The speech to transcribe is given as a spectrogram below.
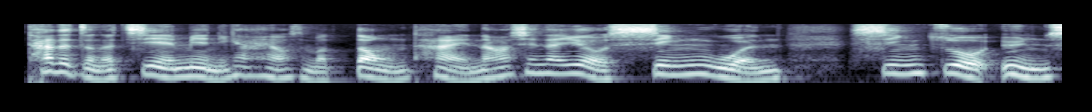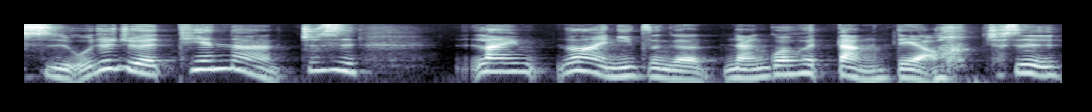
他的整个界面，你看还有什么动态，然后现在又有新闻、星座运势，我就觉得天哪，就是 Line Line，你整个难怪会荡掉，就是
